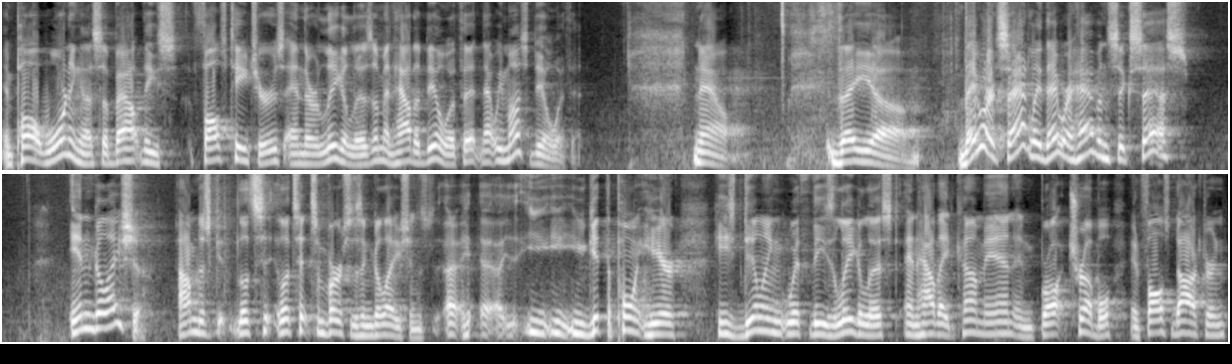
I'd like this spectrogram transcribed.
in Paul warning us about these false teachers and their legalism and how to deal with it, and that we must deal with it. Now, they, uh, they were, sadly, they were having success in Galatia. I'm just let's let's hit some verses in Galatians. Uh, uh, you, you, get the point here. He's dealing with these legalists and how they'd come in and brought trouble. And false doctrine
